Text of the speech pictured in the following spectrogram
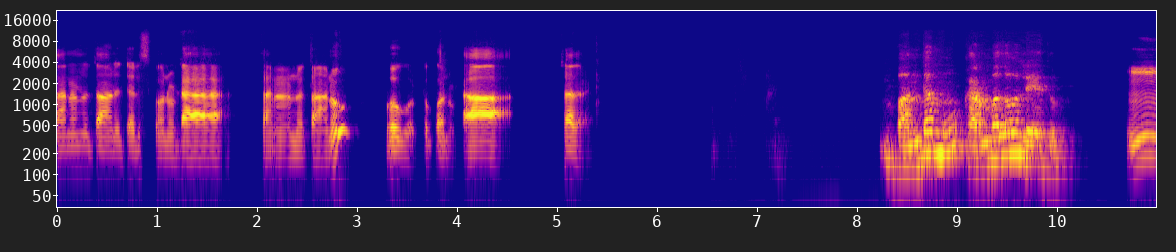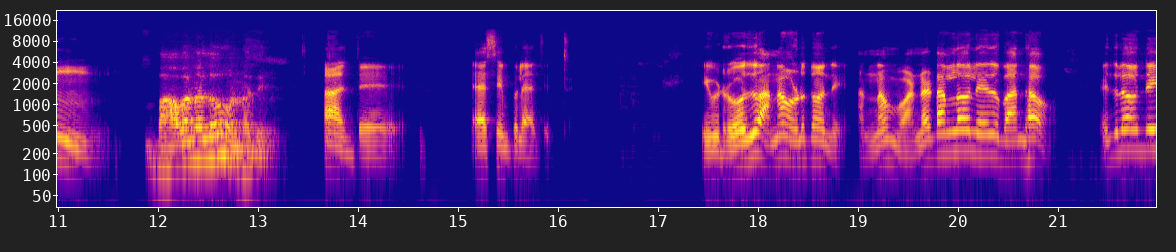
తనను తాను తెలుసుకొనుట తనను తాను పోగొట్టుకొనుట. చదవండి. బంధము కర్మలో లేదు. భావనలో ఉన్నది. అంతే. సింపుల్ యాజ్ ఇట్ ఈవిడ రోజు అన్నం వండుతోంది. అన్నం వండటంలో లేదు బంధం. ఎందులో ఉంది?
